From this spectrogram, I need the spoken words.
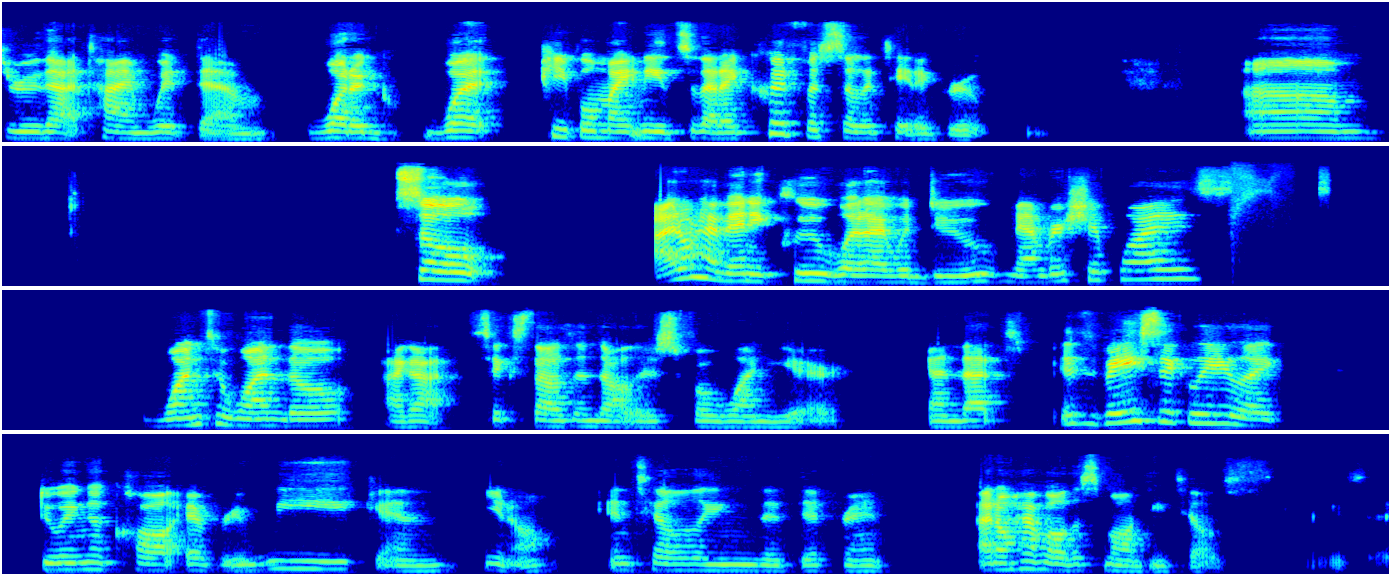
through that time with them what a what people might need, so that I could facilitate a group. Um, so I don't have any clue what I would do membership wise. One to one though, I got six thousand dollars for one year, and that's it's basically like doing a call every week and, you know, entailing the different, I don't have all the small details, like I said.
